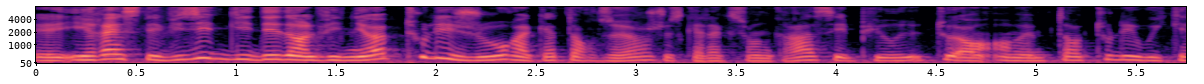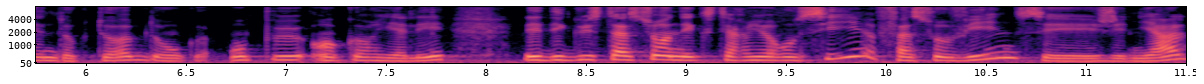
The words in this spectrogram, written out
Et il reste les visites guidées dans le vignoble tous les jours à 14h jusqu'à l'Action de grâce, et puis tout- en, en même temps tous les week-ends d'octobre, donc on peut encore y aller. Les dégustations en extérieur aussi, face aux vignes, c'est génial,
